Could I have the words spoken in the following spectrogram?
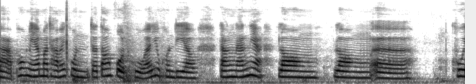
ดาบพวกนี้มาทำให้คุณจะต้องปวดหัวอยู่คนเดียว ดังนั้นเนี่ยลองลองออคุย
